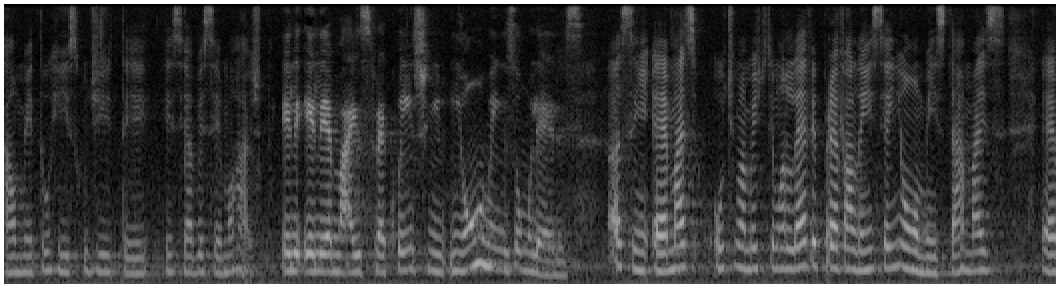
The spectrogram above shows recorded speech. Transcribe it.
aumenta o risco de ter esse AVC hemorrágico. Ele, ele é mais frequente em, em homens ou mulheres? Assim, é mais, ultimamente tem uma leve prevalência em homens, tá? Mas é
